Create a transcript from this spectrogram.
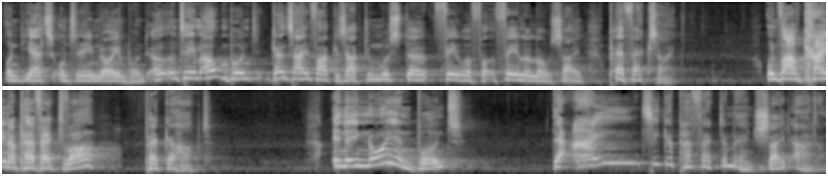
und jetzt unter dem neuen Bund. Äh, unter dem alten Bund, ganz einfach gesagt, du musst fehler, fehlerlos sein, perfekt sein. Und weil keiner perfekt war, Pech gehabt. In dem neuen Bund, der einzige perfekte Mensch seit Adam.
